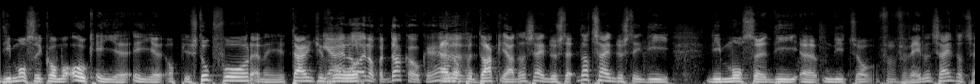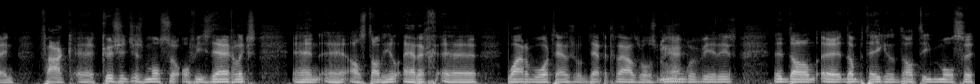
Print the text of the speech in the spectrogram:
die mossen komen ook in je, in je, op je stoep voor en in je tuintje Ja, voor. en, en op het dak ook, hè? En op het dak, ja, dat zijn dus, de, dat zijn dus die, die, die mossen die eh, niet zo ver- vervelend zijn. Dat zijn vaak eh kussentjesmossen of iets dergelijks. En eh, als het dan heel erg warm wordt, hè, zo'n 30 graden zoals het nu Ja. ongeveer is, dan, dan betekent het dat die mossen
